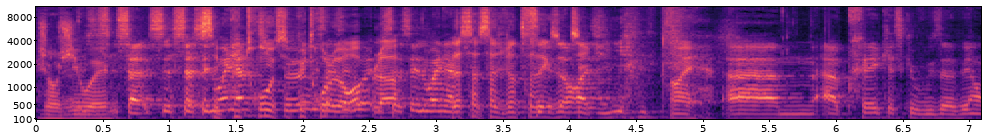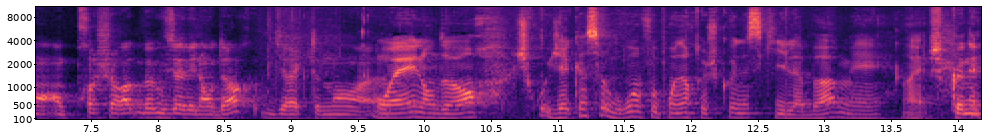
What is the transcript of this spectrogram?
Géorgie, ouais. Ça, ça, ça C'est s'éloigne un trop, petit peu, plus trop l'Europe là. Ça Là, ça, ça devient très exotique. Ouais. Euh, après, qu'est-ce que vous avez en, en proche Europe Bah, Vous avez l'Andorre directement. euh, Ouais, l'Andorre. Je crois, il y a qu'un seul gros infopreneur que je connaisse qui est là-bas, mais ouais. Je connais.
